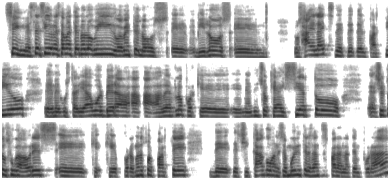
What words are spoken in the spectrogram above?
Sí, este sí, honestamente no lo vi. Obviamente los eh, vi los, eh, los highlights del partido. me gustaría volver a, verlo porque me han dicho que hay cierto ciertos jugadores eh, que, que, por lo menos por parte de, de, Chicago van a ser muy interesantes para la temporada.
